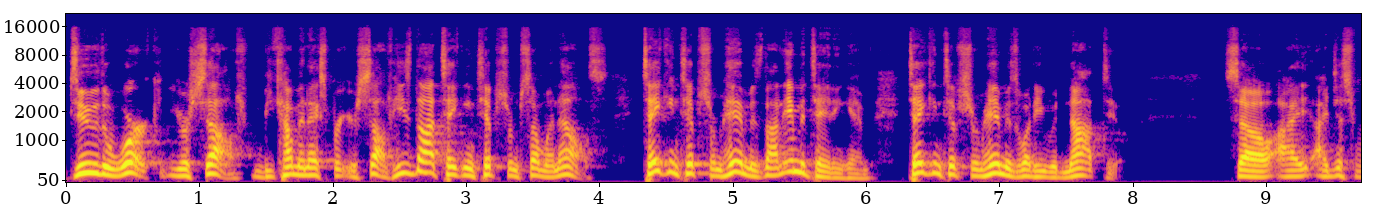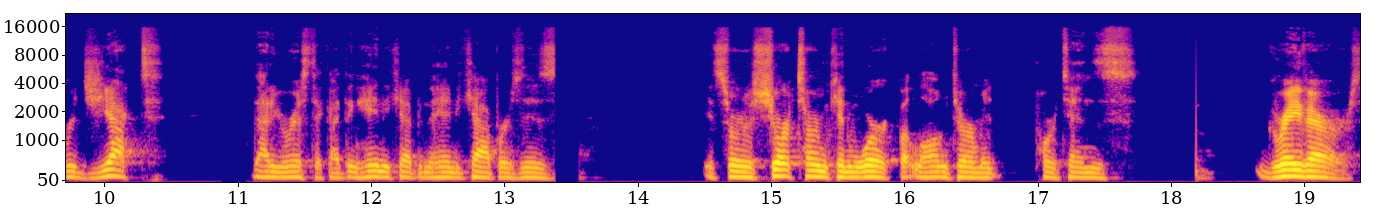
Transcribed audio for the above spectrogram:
do the work yourself, become an expert yourself. He's not taking tips from someone else. Taking tips from him is not imitating him. Taking tips from him is what he would not do. So I, I just reject that heuristic. I think handicapping the handicappers is it's sort of short term can work, but long term it portends grave errors.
